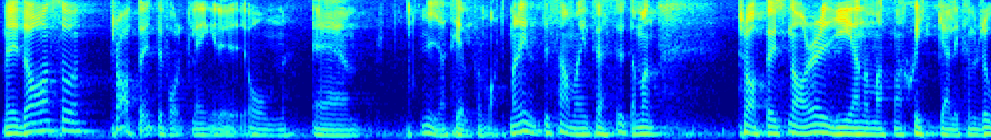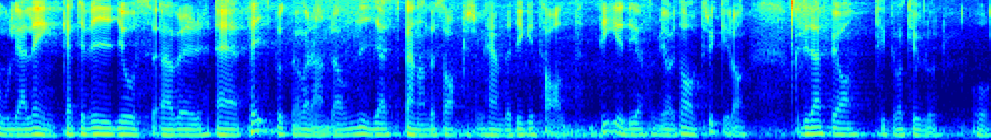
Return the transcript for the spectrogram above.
Men idag så pratar inte folk längre om eh, nya tv-format. Man har inte samma intresse, utan man pratar ju snarare genom att man skickar liksom roliga länkar till videos över eh, Facebook med varandra om nya spännande saker som händer digitalt. Det är det som gör ett avtryck idag. Och det är därför jag tyckte det var kul att, att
